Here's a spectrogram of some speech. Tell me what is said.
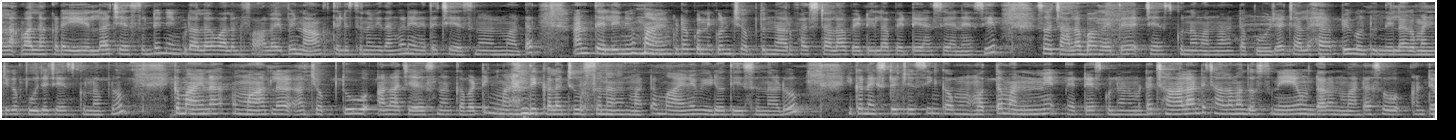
అలా వాళ్ళు అక్కడ ఎలా చేస్తుంటే నేను కూడా అలా వాళ్ళని ఫాలో అయిపోయి నాకు తెలిసిన విధంగా నేనైతే చేస్తున్నాను అనమాట అండ్ తెలియని మా ఆయన కూడా కొన్ని కొన్ని చెప్తున్నారు ఫస్ట్ అలా పెట్టి ఇలా పెట్టేసి అనేసి సో చాలా బాగా అయితే చేసుకున్నాం అనమాట పూజ. చాలా హ్యాపీగా ఉంటుంది ఇలాగ మంచిగా పూజ చేసుకున్నప్పుడు. ఇంకా మా ఆయన మాట్లా చెప్తూ అలా చేస్తున్నాడు కాబట్టి మా ఆయన దిక్కు అలా చూస్తున్నాను అనమాట మా ఆయన వీడియో తీస్తున్నాడు. ఇక నెక్స్ట్ వచ్చేసి ఇంకా మొత్తం అన్నీ పెట్టేసుకున్నాను అనమాట చాలా అంటే చాలామంది వస్తూనే ఉంటారనమాట సో అంటే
